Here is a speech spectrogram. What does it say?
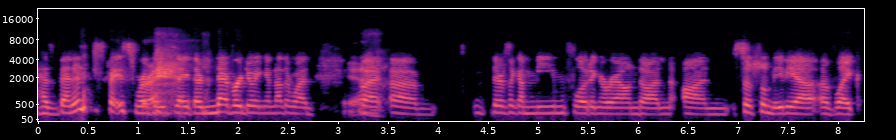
has been in a space where they say they're never doing another one. yeah. But um, there's like a meme floating around on on social media of like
